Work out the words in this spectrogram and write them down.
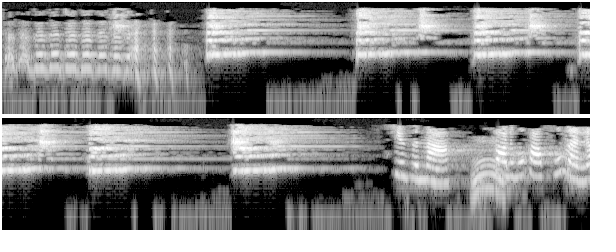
走走走走走走走走走。先生呐，嗯，到了我把府门了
